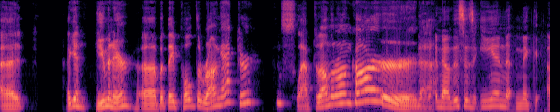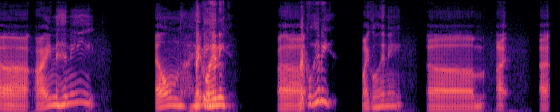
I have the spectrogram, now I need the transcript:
uh, again, human error, uh, but they pulled the wrong actor and slapped it on the wrong card. Now this is Ian Mc uh Einhenny? Elm Michael Henney? Uh, Michael Henney? Michael Henney? Um, I, I,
